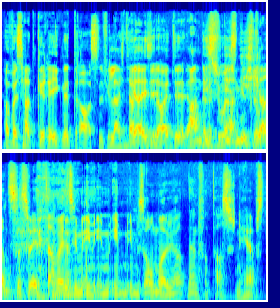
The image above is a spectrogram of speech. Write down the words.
Aber es hat geregnet draußen. Vielleicht haben ja, die Leute andere ist, Schuhe ist nicht ganz das Wetter, aber jetzt im, im, im, im Sommer, wir hatten einen fantastischen Herbst,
